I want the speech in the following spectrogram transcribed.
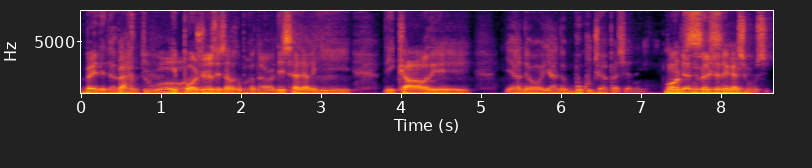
bien des domaines. Partout, Et ouais. pas juste des entrepreneurs, des salariés, des cadres, des... il y en a, il y en a beaucoup de gens passionnés. Ouais, la nouvelle génération aussi.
